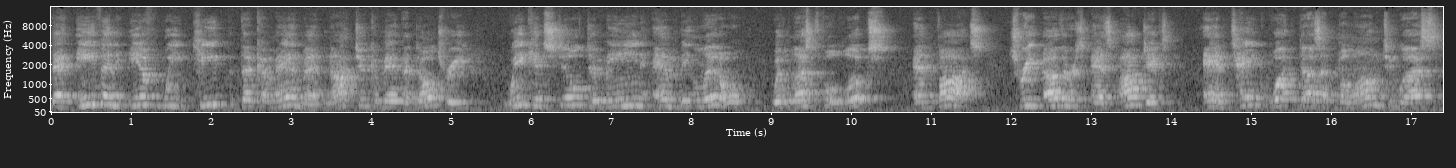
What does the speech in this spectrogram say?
that even if we keep the commandment not to commit adultery, we can still demean and belittle with lustful looks and thoughts, treat others as objects, and take what doesn't belong to us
